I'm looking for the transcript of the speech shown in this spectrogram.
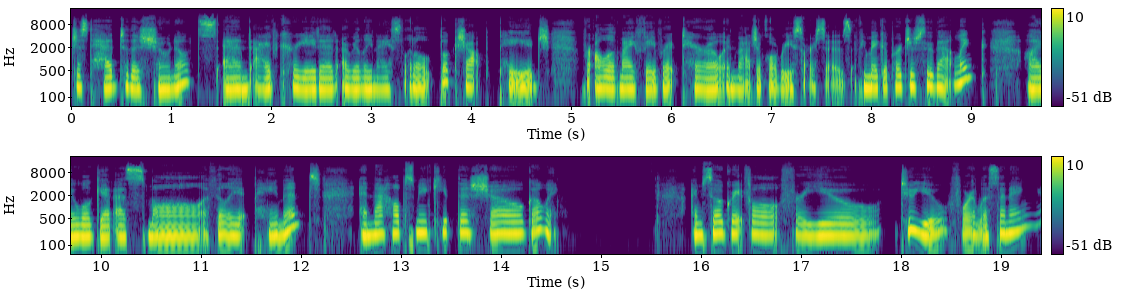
just head to the show notes and I've created a really nice little bookshop page for all of my favorite tarot and magical resources. If you make a purchase through that link, I will get a small affiliate payment and that helps me keep this show going. I'm so grateful for you, to you for listening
